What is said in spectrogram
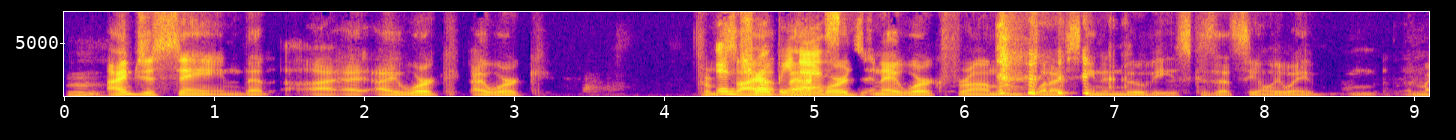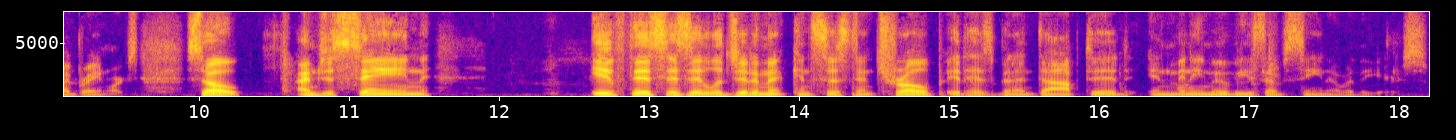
Hmm. I'm just saying that I, I, I work I work from psyop backwards, and I work from what I've seen in movies because that's the only way m- my brain works. So I'm just saying, if this is a legitimate, consistent trope, it has been adopted in many movies I've seen over the years.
